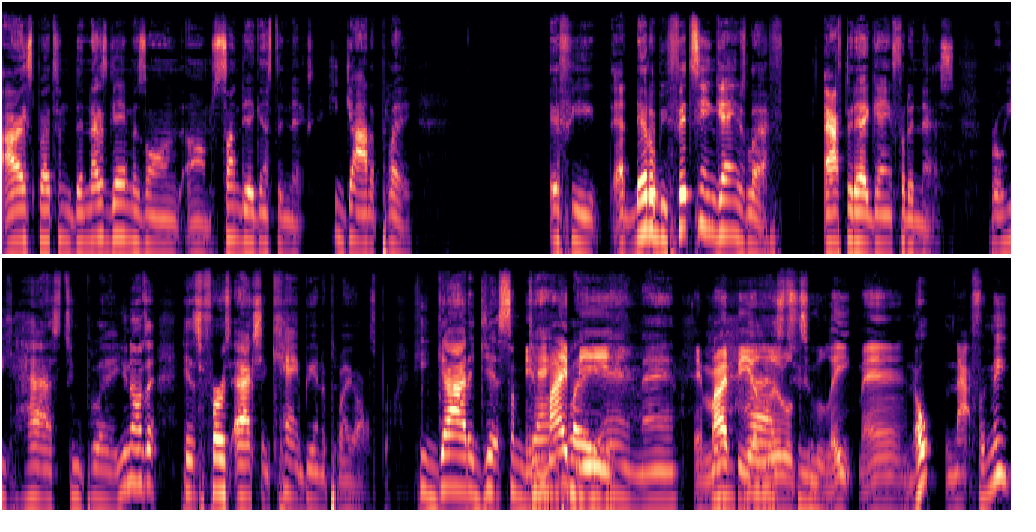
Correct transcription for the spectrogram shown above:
I expect him. The next game is on um, Sunday against the Knicks. He gotta play. If he, there'll be 15 games left after that game for the Nets, bro. He has to play. You know what I'm saying? His first action can't be in the playoffs, bro. He gotta get some It game might play be- in, man. It might be a little to. too late, man. Nope, not for me.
